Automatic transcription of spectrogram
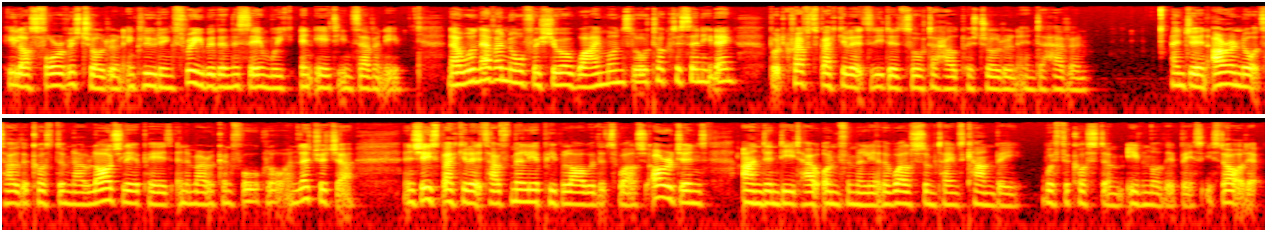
he lost four of his children, including three within the same week in 1870. Now, we'll never know for sure why Munslow took to sin eating, but Krefft speculates that he did so to help his children into heaven. And Jane Aaron notes how the custom now largely appears in American folklore and literature, and she speculates how familiar people are with its Welsh origins, and indeed how unfamiliar the Welsh sometimes can be with the custom, even though they basically started it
